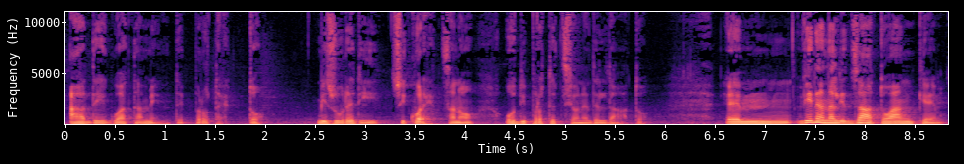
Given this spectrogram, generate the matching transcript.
adeguatamente protetto misure di sicurezza no? o di protezione del dato. Ehm, viene analizzato anche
